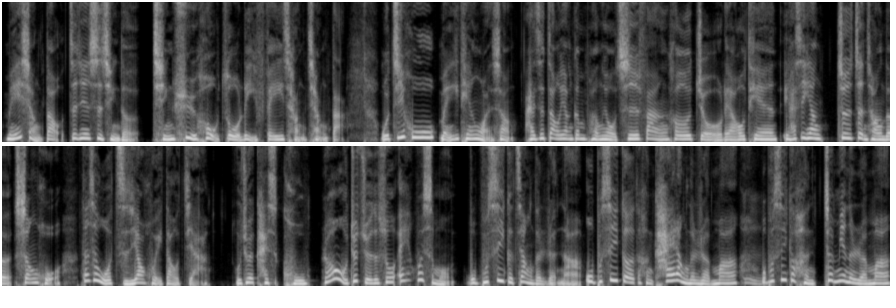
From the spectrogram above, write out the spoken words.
没想到这件事情的情绪后坐力非常强大，我几乎每一天晚上还是照样跟朋友吃饭、喝酒、聊天，也还是一样，就是正常的生活。但是我只要回到家，我就会开始哭，然后我就觉得说，哎，为什么我不是一个这样的人啊？我不是一个很开朗的人吗？我不是一个很正面的人吗？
